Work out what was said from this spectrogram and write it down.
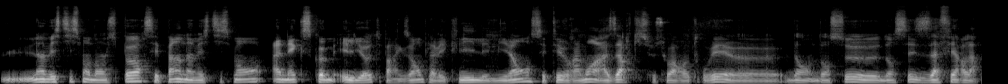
l'investissement dans le sport, c'est pas un investissement annexe comme Elliott, par exemple, avec Lille et Milan. C'était vraiment un hasard qui se soit retrouvé euh, dans, dans, ce, dans ces affaires-là.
